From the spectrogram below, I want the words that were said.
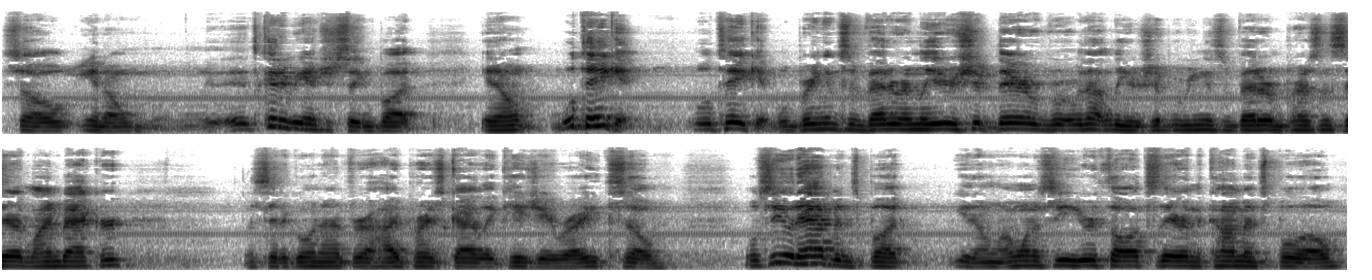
So you know, it's going to be interesting, but you know, we'll take it. We'll take it. We'll bring in some veteran leadership there. Not leadership. We'll bring in some veteran presence there at linebacker instead of going after a high priced guy like KJ Wright. So we'll see what happens. But you know, I want to see your thoughts there in the comments below.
